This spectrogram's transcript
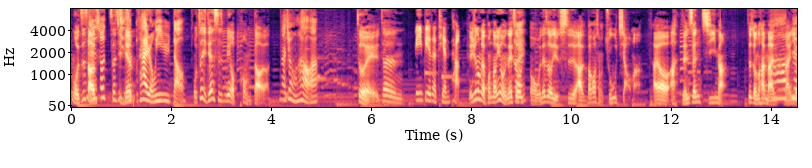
我至少是说这几天不太容易遇到，我这几天是没有碰到了。那就很好啊。对，但咪边的天堂，连续都没有碰到，因为我那时候哦，我那时候也是啊，包括什么猪脚嘛，还有啊人参鸡嘛，这种都还蛮蛮、啊有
